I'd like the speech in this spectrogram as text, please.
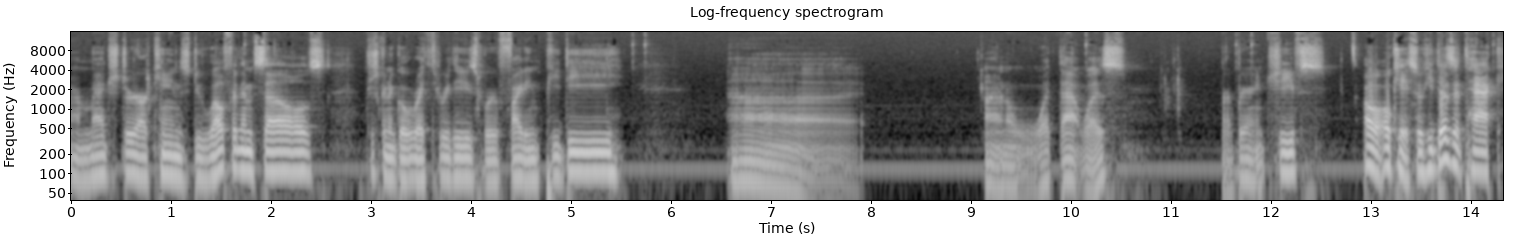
Our Magister Arcanes do well for themselves. I'm just going to go right through these. We're fighting PD. Uh, I don't know what that was. Barbarian Chiefs. Oh, okay, so he does attack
